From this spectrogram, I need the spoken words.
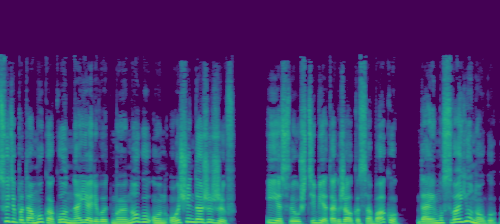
Судя по тому, как он наяривает мою ногу, он очень даже жив. И если уж тебе так жалко собаку, дай ему свою ногу.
